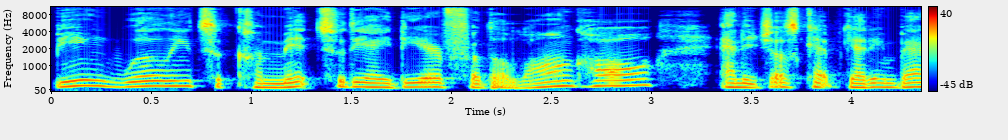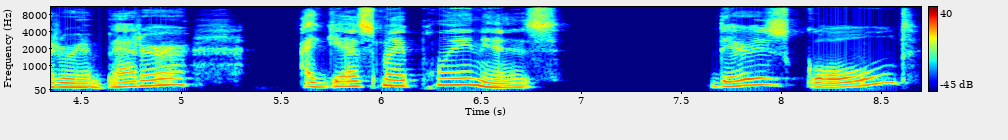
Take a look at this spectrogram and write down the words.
being willing to commit to the idea for the long haul. And it just kept getting better and better. I guess my point is there is gold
